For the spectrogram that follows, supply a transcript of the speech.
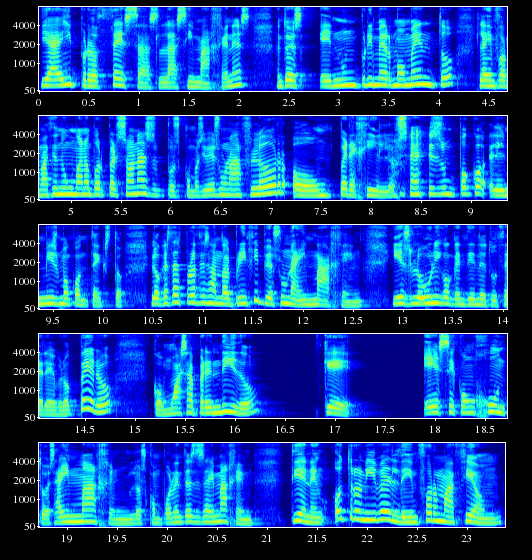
y ahí procesas las imágenes. Entonces, en un primer momento, la información de un humano por persona es pues como si ves una flor o un perejil, o sea, es un poco el mismo contexto. Lo que estás procesando al principio es una imagen y es lo único que entiende tu cerebro, pero como has aprendido que ese conjunto, esa imagen, los componentes de esa imagen tienen otro nivel de información,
